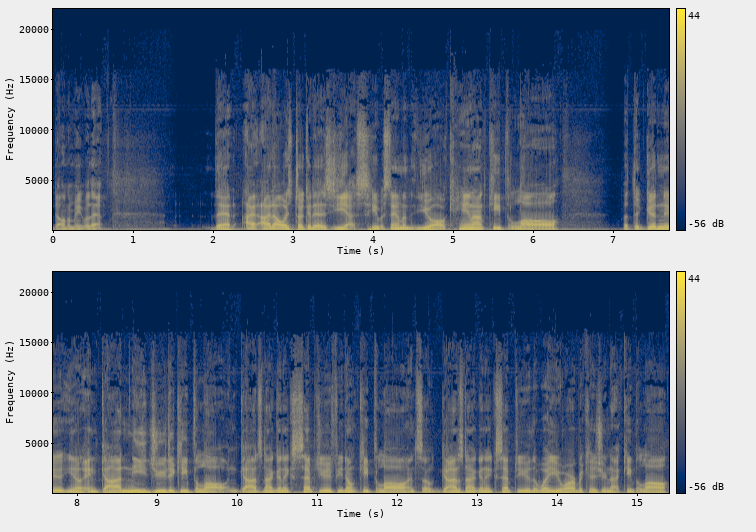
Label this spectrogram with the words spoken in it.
dawned on me with that. That I, I'd always took it as yes, he was saying that you all cannot keep the law, but the good news, you know, and God needs you to keep the law, and God's not going to accept you if you don't keep the law, and so God's not going to accept you the way you are because you're not keeping the law.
